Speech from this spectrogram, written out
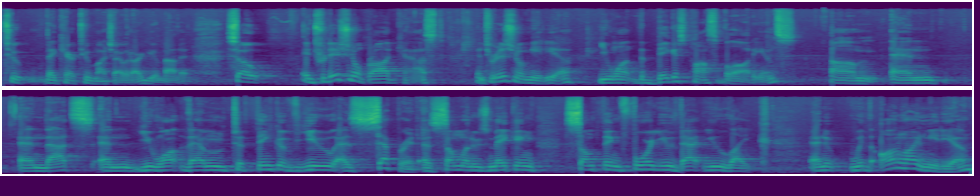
too, they care too much, I would argue, about it. So in traditional broadcast, in traditional media, you want the biggest possible audience, um, and and that's and you want them to think of you as separate as someone who's making something for you that you like and with online media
